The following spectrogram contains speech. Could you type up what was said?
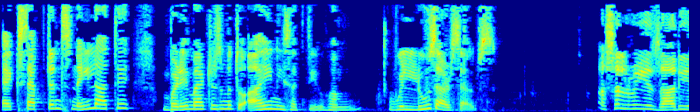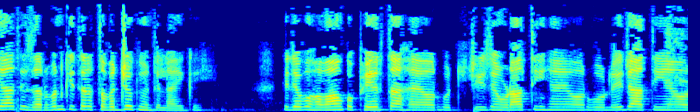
ایکسپٹینس نہیں لاتے، بڑے میٹرز میں تو آ ہی نہیں سکتی۔ ہم ول لوز آر سیلوز اصل میں یہ زاریات زربن کی طرف توجہ کیوں دلائی گئی؟ کہ جب وہ ہواؤں کو پھیرتا ہے اور وہ چیزیں اڑاتی ہیں اور وہ لے جاتی ہیں اور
